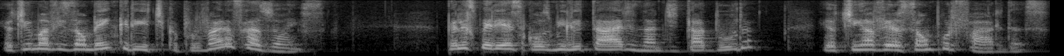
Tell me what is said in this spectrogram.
Eu tinha uma visão bem crítica, por várias razões. Pela experiência com os militares na ditadura, eu tinha aversão por fardas.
